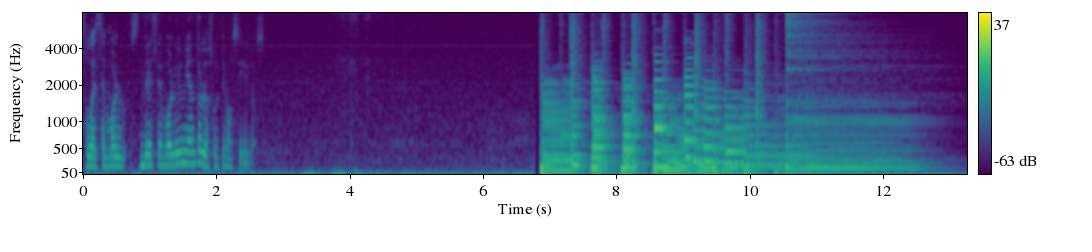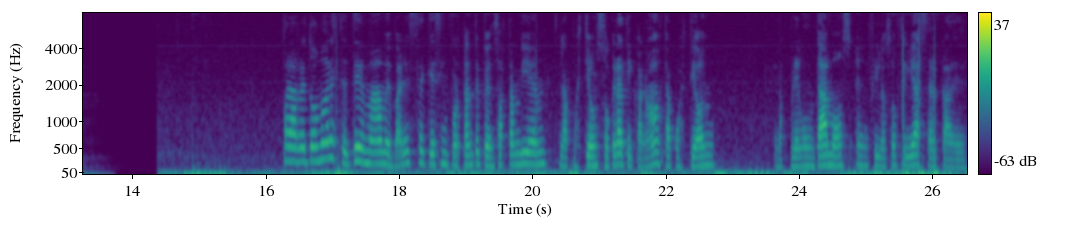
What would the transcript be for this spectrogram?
su desenvolvimiento en los últimos siglos. Retomar este tema, me parece que es importante pensar también la cuestión socrática, ¿no? Esta cuestión que nos preguntamos en filosofía acerca de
